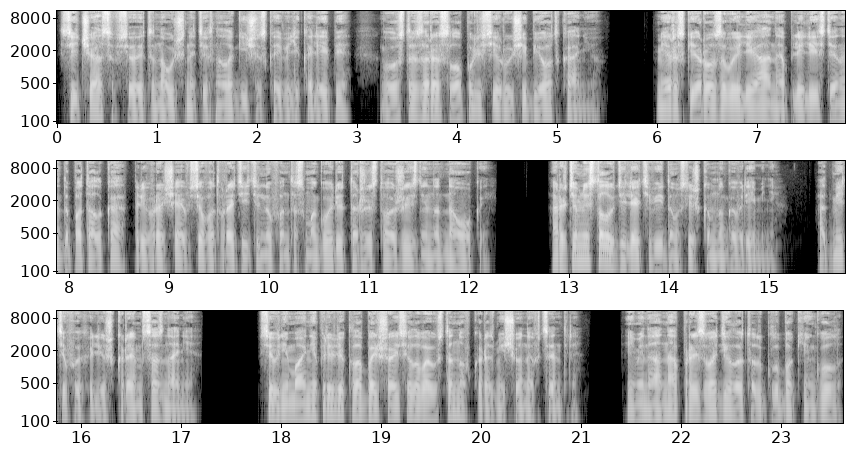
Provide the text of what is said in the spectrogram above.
Сейчас все это научно-технологическое великолепие густо заросло пульсирующей биотканью. Мерзкие розовые лианы оплели стены до потолка, превращая все в отвратительную фантасмагорию торжества жизни над наукой. Артем не стал уделять видам слишком много времени, отметив их лишь краем сознания. Все внимание привлекла большая силовая установка, размещенная в центре. Именно она производила тот глубокий гул,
